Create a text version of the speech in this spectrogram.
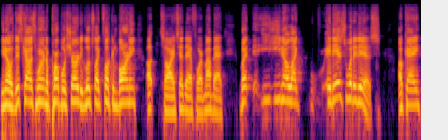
you know, this guy's wearing a purple shirt, he looks like fucking Barney. Oh, sorry, I said that for it. My bad. But, you know, like it is what it is. Okay.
